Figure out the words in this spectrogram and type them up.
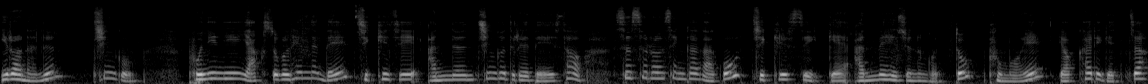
일어나는 친구, 본인이 약속을 했는데 지키지 않는 친구들에 대해서 스스로 생각하고 지킬 수 있게 안내해 주는 것도 부모의 역할이겠죠.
